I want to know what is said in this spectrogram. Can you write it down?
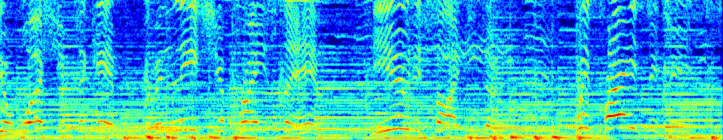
your worship to Him, release your praise to Him. You decide to do it. We praise you, Jesus.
